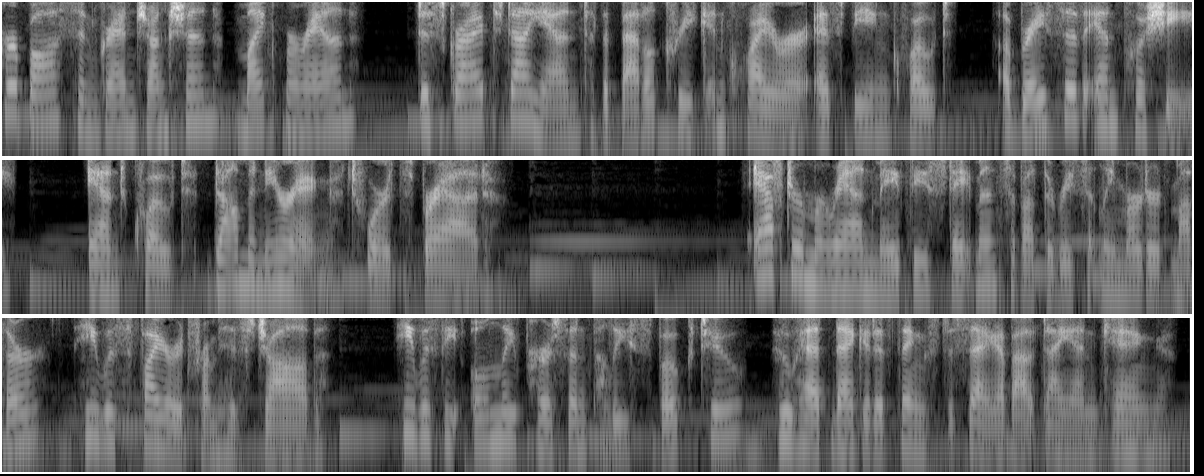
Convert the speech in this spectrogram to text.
Her boss in Grand Junction, Mike Moran, described Diane to the Battle Creek Enquirer as being, quote, abrasive and pushy, and, quote, domineering towards Brad. After Moran made these statements about the recently murdered mother, he was fired from his job. He was the only person police spoke to who had negative things to say about Diane King.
